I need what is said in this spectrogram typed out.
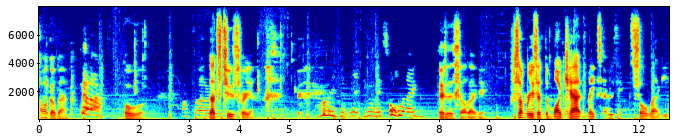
I'm gonna go back. Ah, Oh, I'm sorry. that's twos for you. Dude, it's so laggy. It is so laggy. For some reason, the Mudcat makes everything so laggy.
